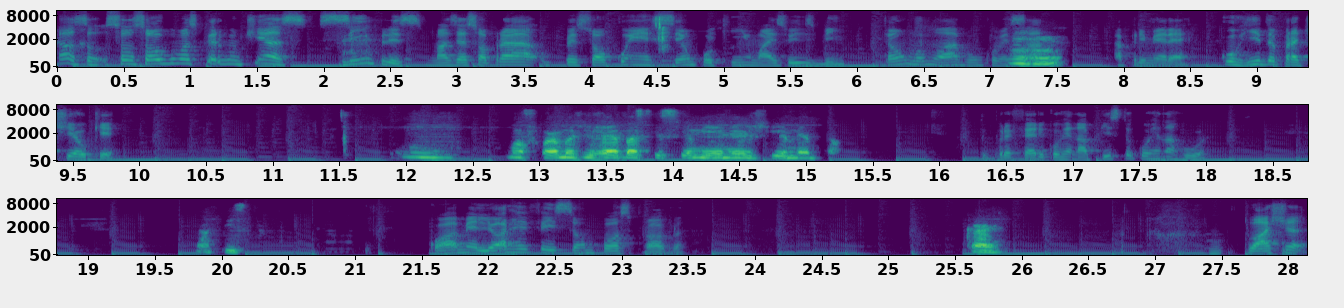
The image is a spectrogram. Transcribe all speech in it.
Não, são, são só algumas perguntinhas simples, mas é só para o pessoal conhecer um pouquinho mais o SBIM. Então, vamos lá, vamos começar. Uhum. A primeira é: corrida para ti é o quê? Uma forma de reabastecer a minha energia mental. Tu prefere correr na pista ou correr na rua? Na pista. Qual a melhor refeição pós-prova? Carne. Tu acha,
